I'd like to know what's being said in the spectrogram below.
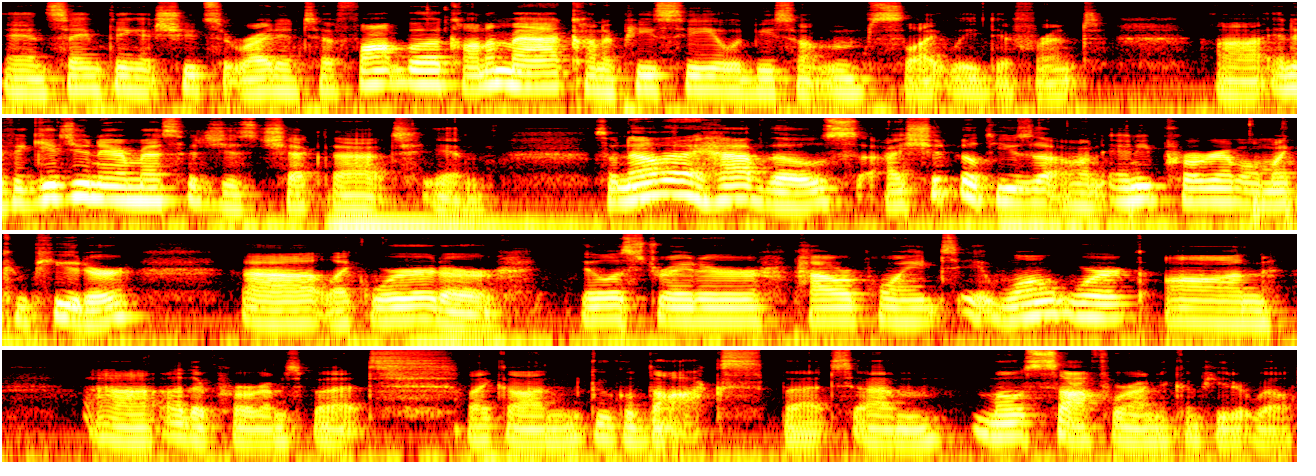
And same thing, it shoots it right into FontBook. On a Mac, on a PC, it would be something slightly different. Uh, and if it gives you an error message, just check that in. So now that I have those, I should be able to use that on any program on my computer, uh, like Word or Illustrator, PowerPoint. It won't work on uh, other programs, but like on Google Docs, but um, most software on your computer will.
